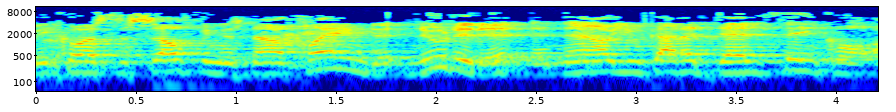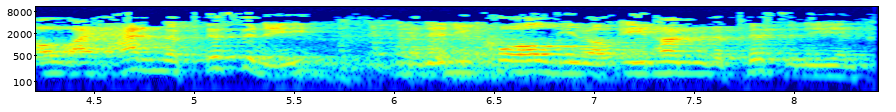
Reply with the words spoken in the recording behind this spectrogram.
because the selfing has now claimed it, neutered it, and now you've got a dead thing called, oh, I had an epiphany. And then you call, you know, 800 epiphany, and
